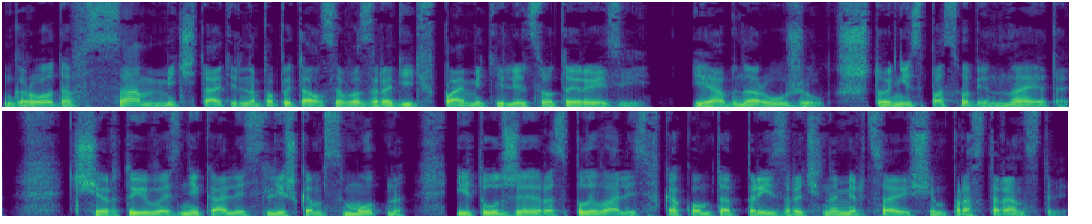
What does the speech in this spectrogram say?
Гродов сам мечтательно попытался возродить в памяти лицо Терезии и обнаружил, что не способен на это. Черты возникали слишком смутно и тут же расплывались в каком-то призрачно мерцающем пространстве.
